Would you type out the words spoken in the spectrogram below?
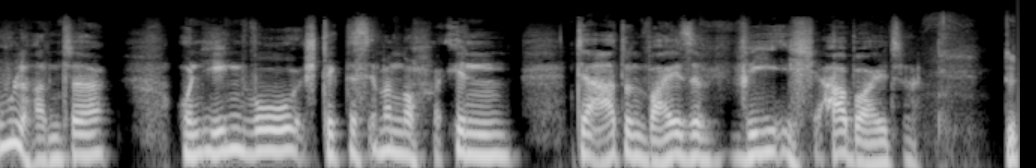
Cool Hunter. Und irgendwo steckt es immer noch in der Art und Weise, wie ich arbeite. Du,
